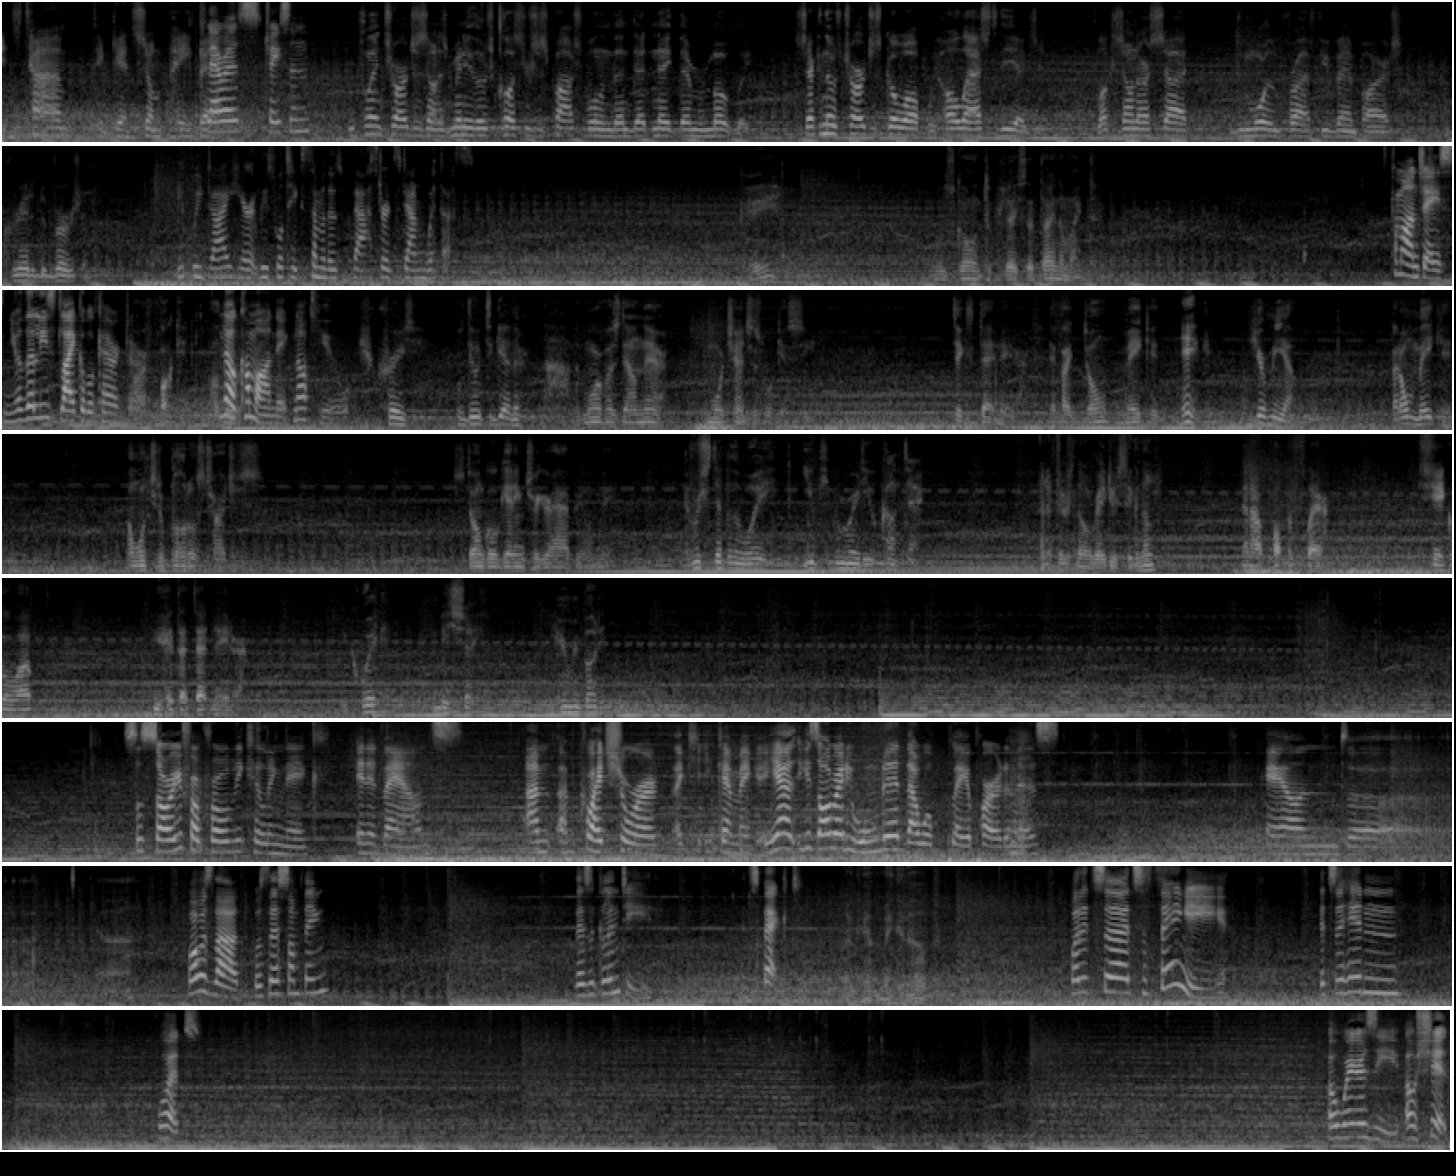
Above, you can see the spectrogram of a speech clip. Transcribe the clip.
it's time to get some payback. Claris, Jason. We plant charges on as many of those clusters as possible and then detonate them remotely. Second those charges go off, we haul ass to the exit. If luck is on our side, we'll do more than fry a few vampires and create a diversion. If we die here, at least we'll take some of those bastards down with us. Okay. Who's going to place the dynamite? Come on, Jason. You're the least likable character. Alright, fuck it. I'll No, do it. come on, Nick. Not you. You're crazy. We'll do it together. Nah, the more of us down there, the more chances we'll get seen. Take the detonator. If I don't make it, Nick, hear me out. If I don't make it, I want you to blow those charges. Just don't go getting trigger happy on me. every step of the way, you keep in radio contact. And if there's no radio signal? Then I'll pop a flare. See it go up. You hit that detonator. Be quick and be safe. You hear me, buddy? So sorry for probably killing Nick in advance. I'm I'm quite sure like he can make it. Yeah, he's already wounded. That will play a part in this. And uh, yeah. what was that? Was there something? There's a glinty. Inspect. I can't make it out. Well, it's a it's a thingy. It's a hidden. What? Oh, where is he? Oh shit.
